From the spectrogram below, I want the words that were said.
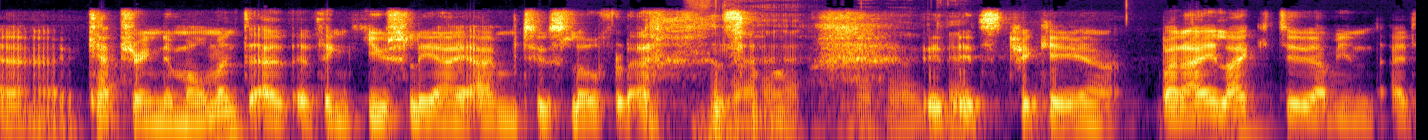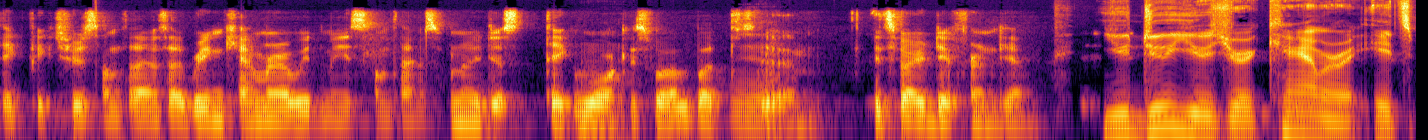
uh, capturing the moment. I, I think usually I, am too slow for that. so okay. it, it's tricky, yeah. But I like to. I mean, I take pictures sometimes. I bring camera with me sometimes when I just take a walk as well. But yeah. um, it's very different, yeah. You do use your camera. It's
